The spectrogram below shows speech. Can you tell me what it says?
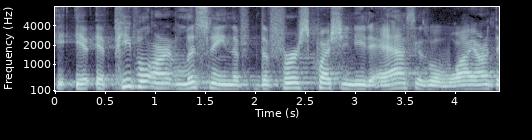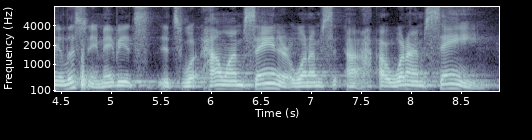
if people aren't listening, the, the first question you need to ask is, well, why aren't they listening? Maybe it's, it's what, how I'm saying it or what I'm, uh, what I'm saying.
